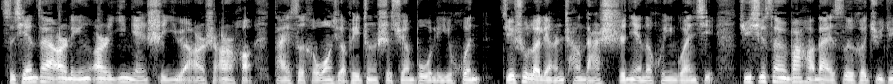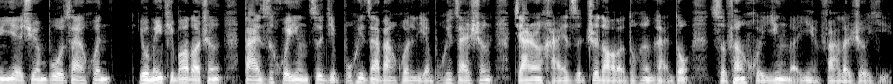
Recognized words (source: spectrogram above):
此前在二零二一年十一月二十二号大 s 和汪小菲正式宣布离婚结束了两人长达十年的婚姻关系。据悉三月八号大 s 和鞠俊祎宣布再婚。有媒体报道称大 s 回应自己不会再办婚礼也不会再生家人孩子知道了都很感动。此番回应呢引发了热议。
